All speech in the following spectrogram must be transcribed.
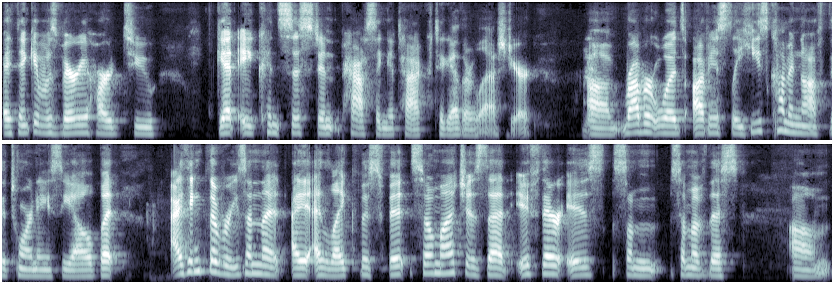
I think it was very hard to get a consistent passing attack together last year. Yeah. Um, Robert Woods, obviously, he's coming off the torn ACL, but I think the reason that I, I, like this fit so much is that if there is some some of this, um,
